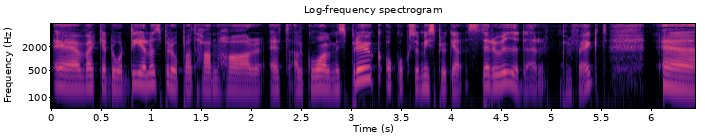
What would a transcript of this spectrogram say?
eh, verkar då delvis bero på att han har ett alkoholmissbruk och också missbrukar steroider. Perfekt. Eh,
